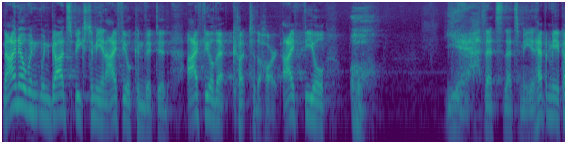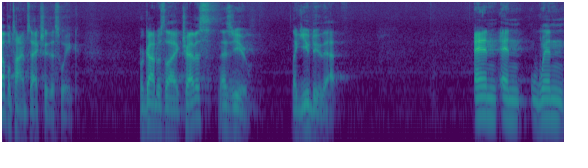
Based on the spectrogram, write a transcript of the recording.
Now, I know when, when God speaks to me and I feel convicted, I feel that cut to the heart. I feel, oh, yeah, that's, that's me. It happened to me a couple times actually this week where God was like, Travis, that's you. Like, you do that. And, and when,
